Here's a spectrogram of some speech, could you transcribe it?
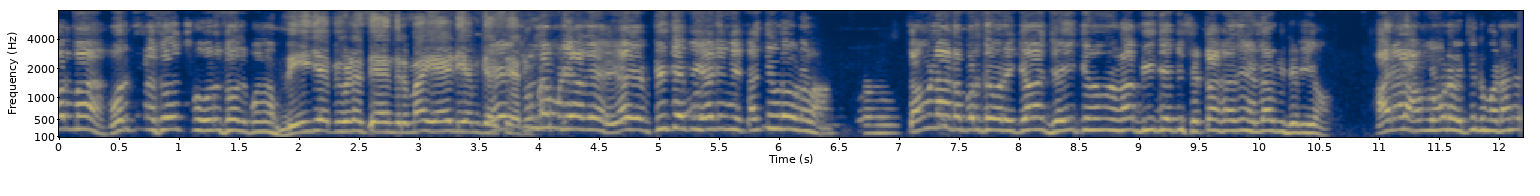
போதுமா? ஒரு சோதத்துக்கு ஒரு சோது போதும். பிஜேபி கூட சேர்ந்துருமா? ஏடிஎம்கே சொல்ல முடியாது. பிஜேபி ஏடிஎம் கட்சி விட விடலாம். தமிழ்நாட்டை பொறுத்த வரைக்கும் ஜெயிக்கணும்னா பிஜேபி செட் ஆகாதுன்னு எல்லாருக்கும் தெரியும். அதனால அவங்க கூட வச்சுக்க மாட்டாங்க.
